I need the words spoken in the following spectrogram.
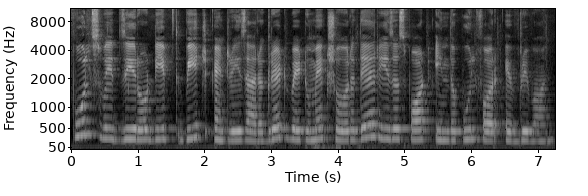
Pools with zero depth beach entries are a great way to make sure there is a spot in the pool for everyone.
